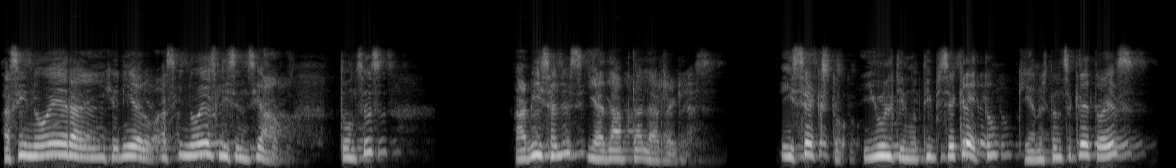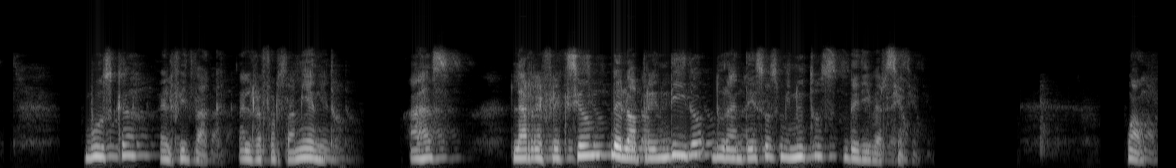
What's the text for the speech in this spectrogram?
así no era ingeniero, así no es licenciado. Entonces, avísales y adapta las reglas. Y sexto y último tip secreto, que ya no es tan secreto, es busca el feedback, el reforzamiento. Haz la reflexión de lo aprendido durante esos minutos de diversión. Wow.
